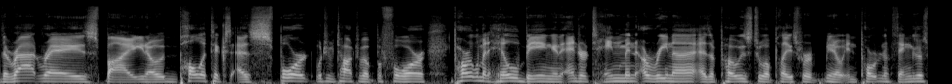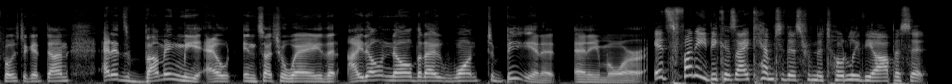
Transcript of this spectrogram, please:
the rat race, by, you know, politics as sport, which we've talked about before, Parliament Hill being an entertainment arena as opposed to a place where, you know, important things are supposed to get done. And it's bumming me out in such a way that I don't know that I want to be in it anymore. It's funny because I came to this from the totally the opposite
